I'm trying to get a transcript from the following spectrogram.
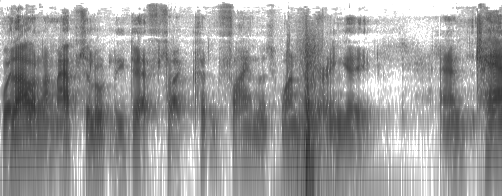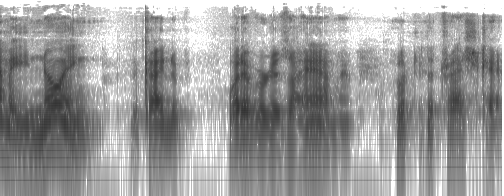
Without it, I'm absolutely deaf. So I couldn't find this one hearing aid. And Tammy, knowing the kind of whatever it is I am, looked in the trash can,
